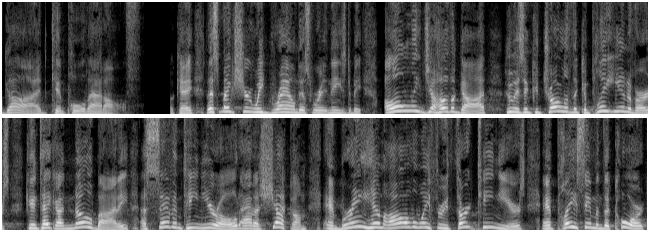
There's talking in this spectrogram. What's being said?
God can pull that off. Okay? Let's make sure we ground this where it needs to be. Only Jehovah God, who is in control of the complete universe, can take a nobody, a 17 year old out of Shechem, and bring him all the way through 13 years and place him in the court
